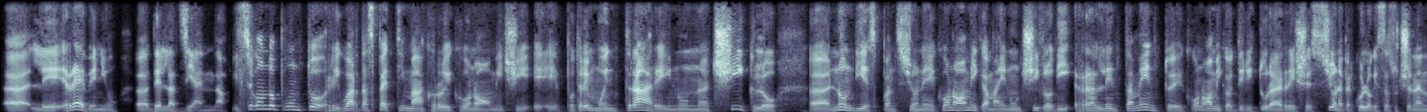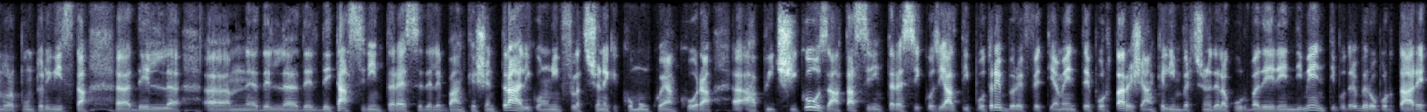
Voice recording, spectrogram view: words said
eh, le revenue eh, dell'azienda. Il secondo punto riguarda aspetti macroeconomici e, e potremmo entrare in un ciclo eh, non di espansione economica, ma in un ciclo di rallentamento economico, addirittura recessione, per quello che sta succedendo dal punto di vista eh, del, um, del, del, dei tassi di interesse delle banche centrali, con un'inflazione che comunque è ancora uh, appiccicosa, tassi di interessi così alti potrebbero effettivamente portare, c'è anche l'inversione della curva dei rendimenti, potrebbero portare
